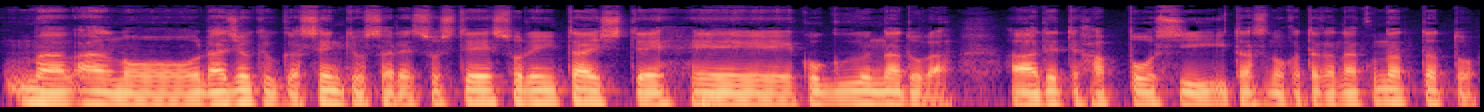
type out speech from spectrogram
まあ、あのラジオ局が占拠されそしてそれに対して、えー、国軍などが出て発砲し多数の方が亡くなったと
